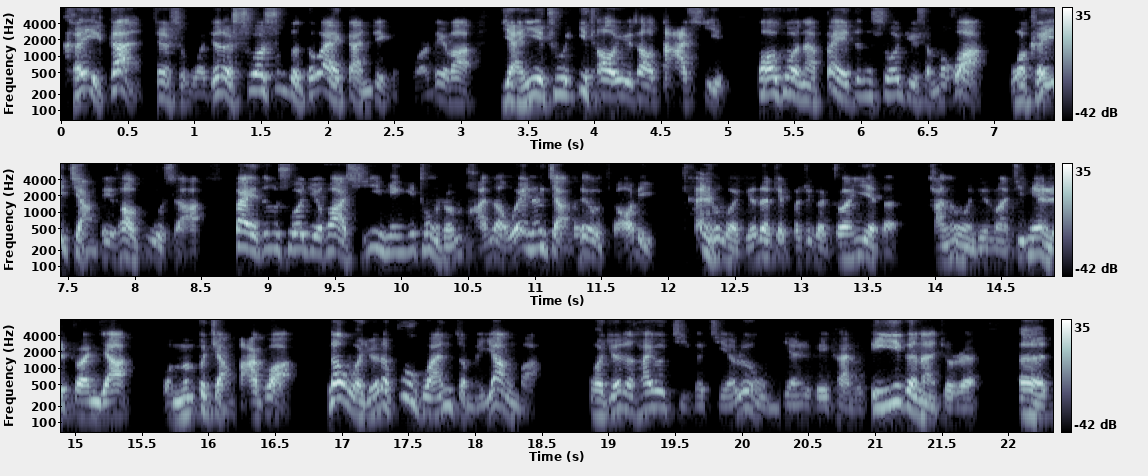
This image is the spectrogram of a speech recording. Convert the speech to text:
可以干，这是我觉得说书的都爱干这个活儿，对吧？演绎出一套一套大戏，包括呢，拜登说句什么话，我可以讲这套故事啊。拜登说句话，习近平一通什么盘子，我也能讲得很有条理。但是我觉得这不是个专业的谈论问题嘛。今天是专家，我们不讲八卦。那我觉得不管怎么样吧，我觉得他有几个结论，我们今天是可以看出。第一个呢，就是呃，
